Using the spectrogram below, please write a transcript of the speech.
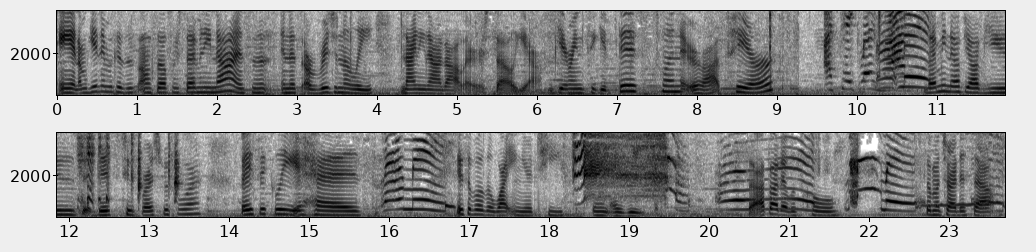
And I'm getting it because it's on sale for 79 so, and it's originally $99. So yeah, I'm getting ready to get this one right here. I take Let me know if y'all have used this toothbrush before. Basically, it has, it's supposed to whiten your teeth in a week. So I thought that was cool. So I'm gonna try this out.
